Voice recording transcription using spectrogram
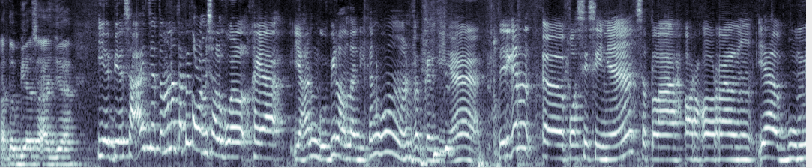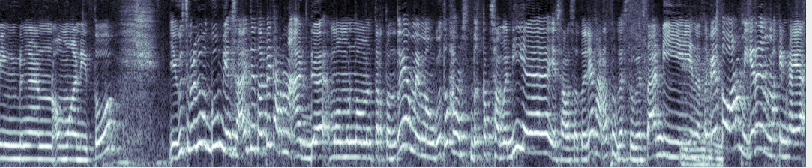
Atau biasa aja? Ya biasa aja temenan, tapi kalau misalnya gue kayak ya kan gue bilang tadi kan gue memanfaatkan dia. Jadi kan eh, posisinya setelah orang-orang ya booming dengan omongan itu, ya gue sebenarnya gue biasa aja. Tapi karena ada momen-momen tertentu yang memang gue tuh harus deket sama dia. Ya salah satunya karena tugas-tugas tadi. Nah tapi itu orang mikirnya makin kayak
